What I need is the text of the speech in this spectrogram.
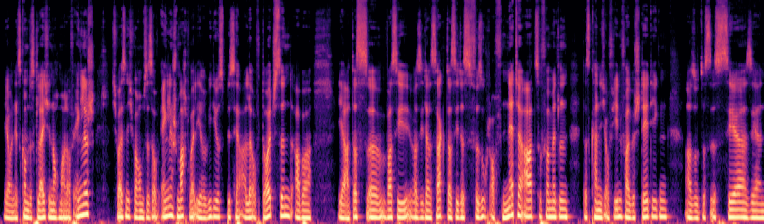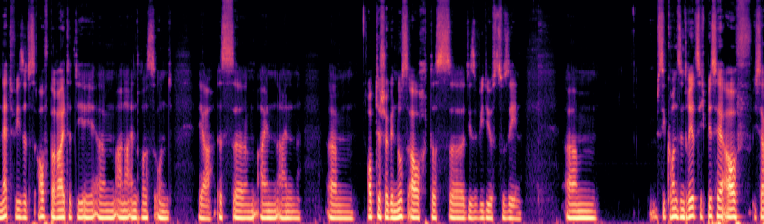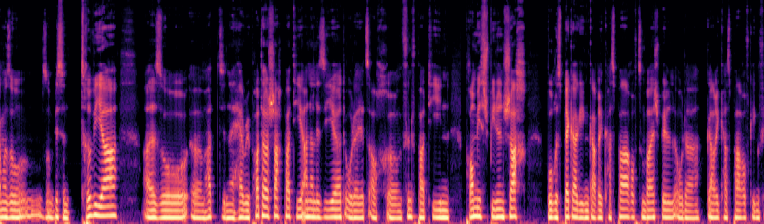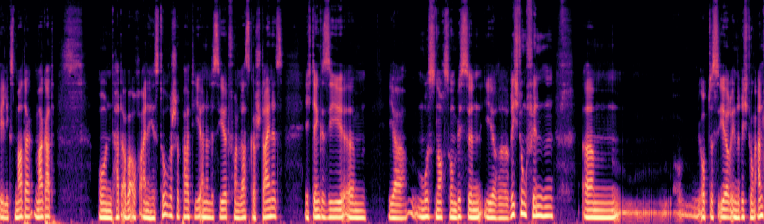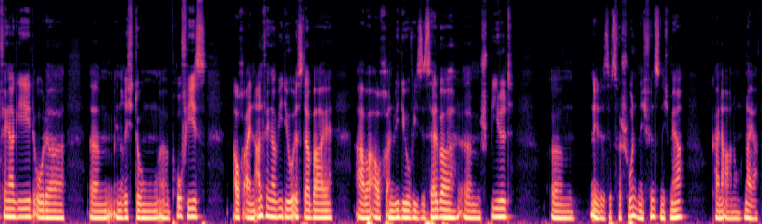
Ja, und jetzt kommt das gleiche nochmal auf Englisch. Ich weiß nicht, warum sie es auf Englisch macht, weil ihre Videos bisher alle auf Deutsch sind, aber ja, das, äh, was sie, was sie da sagt, dass sie das versucht auf nette Art zu vermitteln, das kann ich auf jeden Fall bestätigen. Also das ist sehr, sehr nett, wie sie das aufbereitet, die ähm, Anna Endres und ja, ist ähm, ein, ein ähm, optischer Genuss auch, das, äh, diese Videos zu sehen. Ähm, sie konzentriert sich bisher auf, ich sag mal so, so ein bisschen Trivia, also ähm, hat eine Harry Potter Schachpartie analysiert oder jetzt auch ähm, fünf Partien Promis spielen Schach. Boris Becker gegen Gary Kasparov zum Beispiel oder Gary Kasparov gegen Felix Magath. Und hat aber auch eine historische Partie analysiert von Lasker Steinitz. Ich denke, sie ähm, ja, muss noch so ein bisschen ihre Richtung finden. Ähm, ob das eher in Richtung Anfänger geht oder ähm, in Richtung äh, Profis. Auch ein Anfängervideo ist dabei, aber auch ein Video, wie sie selber ähm, spielt. Ähm, nee, das ist jetzt verschwunden. Ich finde es nicht mehr. Keine Ahnung. Naja.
